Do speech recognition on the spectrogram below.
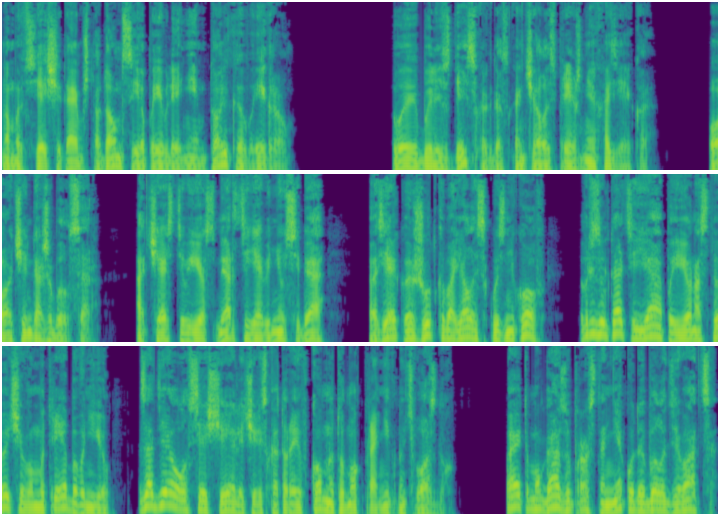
но мы все считаем, что дом с ее появлением только выиграл. Вы были здесь, когда скончалась прежняя хозяйка? Очень даже был, сэр. Отчасти в ее смерти я виню себя. Хозяйка жутко боялась сквозняков — в результате я, по ее настойчивому требованию, заделал все щели, через которые в комнату мог проникнуть воздух. Поэтому газу просто некуда было деваться.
